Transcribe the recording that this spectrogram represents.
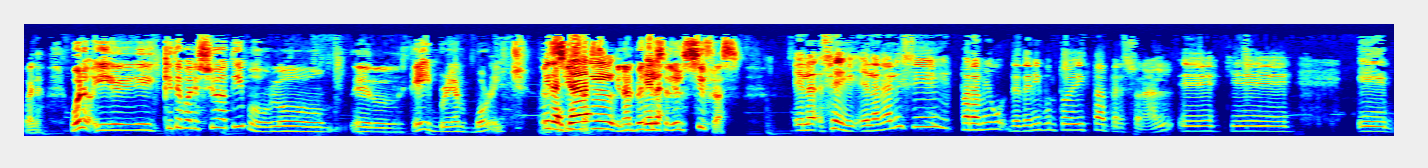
Bueno, bueno ¿y qué te pareció a ti, po, lo, el Gabriel Boric? El Mira, ya el- Finalmente el- salió el Cifras. El, sí, el análisis para mí, desde mi punto de vista personal, es que eh,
